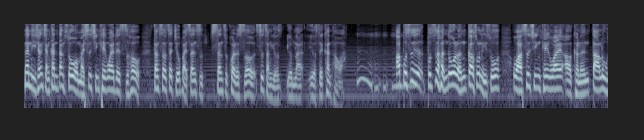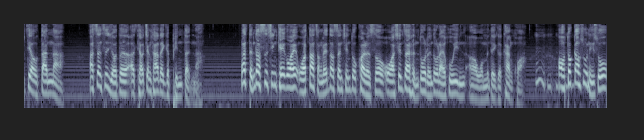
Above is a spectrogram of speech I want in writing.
那你想想看，当时我买四星 K Y 的时候，当时在九百三十三十块的时候，市场有有哪有谁看好啊？嗯嗯嗯、啊、不是不是很多人告诉你说，哇，四星 KY 啊，可能大陆掉单呐、啊，啊，甚至有的呃调降它的一个平等呐、啊。那等到四星 KY 哇大涨来到三千多块的时候，哇，现在很多人都来呼应啊我们的一个看法，嗯嗯，哦，都告诉你说，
